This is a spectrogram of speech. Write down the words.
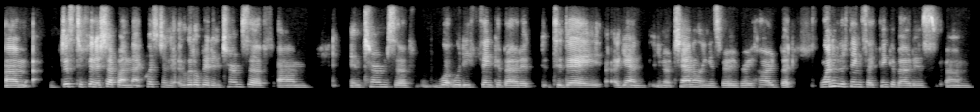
Um, just to finish up on that question a little bit in terms of um, in terms of what would he think about it today? Again you know channeling is very very hard but one of the things i think about is um,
